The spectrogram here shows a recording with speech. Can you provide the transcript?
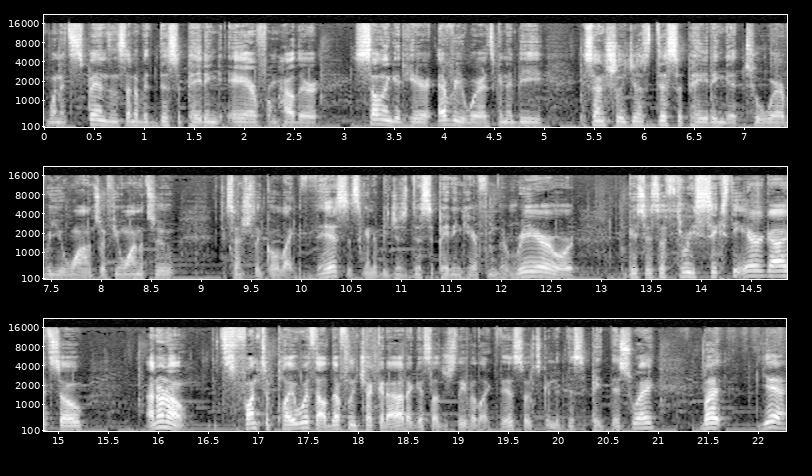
when it spins instead of it dissipating air from how they're selling it here everywhere it's going to be essentially just dissipating it to wherever you want so if you wanted to essentially go like this it's going to be just dissipating here from the rear or I guess it's a 360 air guide so I don't know it's fun to play with. I'll definitely check it out. I guess I'll just leave it like this so it's going to dissipate this way. But yeah,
